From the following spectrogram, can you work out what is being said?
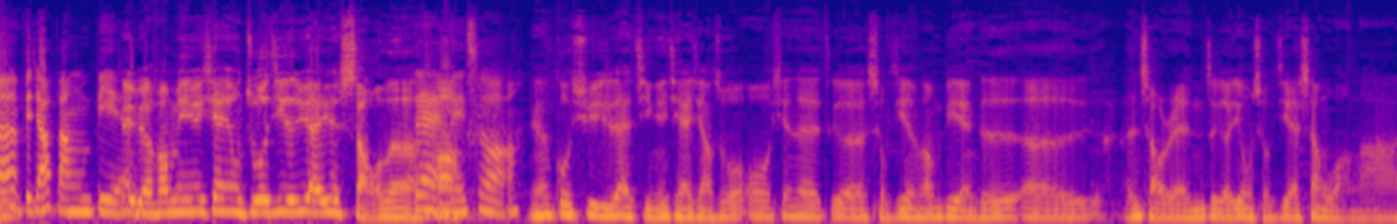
比较方便，对，比较方便，因为现在用桌机的越来越少了。对啊没错你看过去在几年前还讲说，哦，现在这个手机很方便，可是呃，很少人这个用手机来上网啊，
